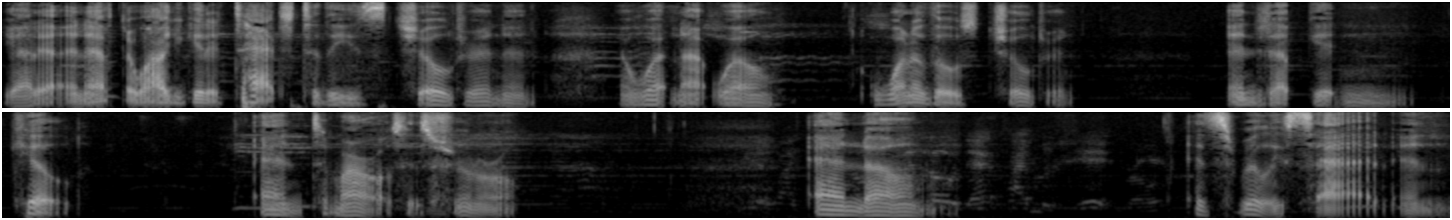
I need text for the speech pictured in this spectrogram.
Yeah, and after a while, you get attached to these children and and whatnot. Well, one of those children ended up getting killed, and tomorrow's his funeral and um, it's really sad and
